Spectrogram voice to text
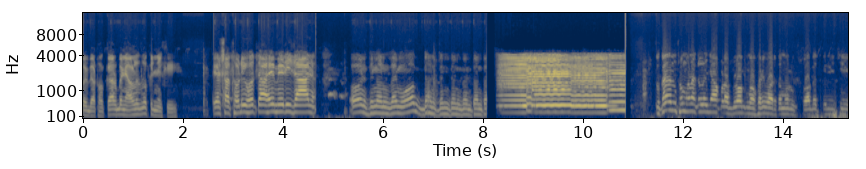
पे बैठो क्या बने हाल तो किन्ने की ऐसा थोड़ी होता है मेरी जान और ધીંગાણું જામ્યું હો ધન ધન ધન ધન ધન ધન તો કેમ છો મારા કલેજા આપણા બ્લોગમાં ફરીવાર તમારું સ્વાગત કરીએ છીએ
